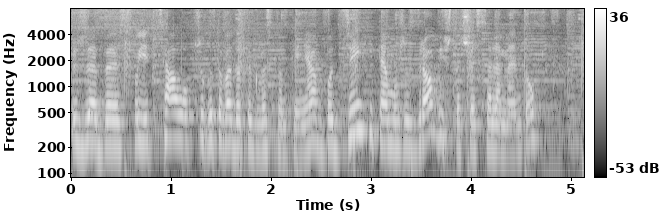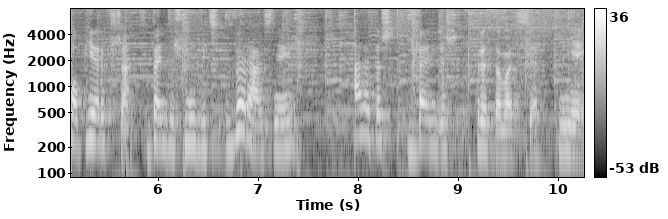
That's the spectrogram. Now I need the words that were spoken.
żeby swoje ciało przygotować do tego wystąpienia, bo dzięki temu, że zrobisz te sześć elementów, po pierwsze będziesz mówić wyraźniej, ale też będziesz stresować się mniej.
